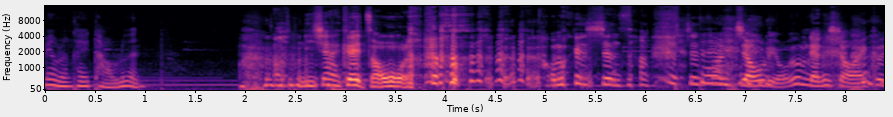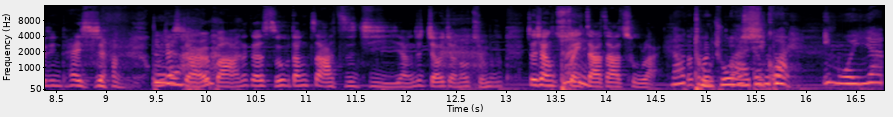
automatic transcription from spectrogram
没有人可以讨论。哦、你现在可以找我了，我们可以线上线上交流，因为我们两个小孩个性太像，我们家小孩把那个食物当榨汁机一样，就搅一搅，然后全部就像碎渣渣出来，然后吐出来，对不对？一模一样，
